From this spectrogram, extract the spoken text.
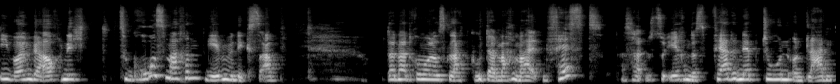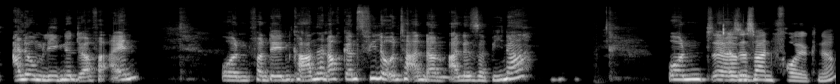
die wollen wir auch nicht zu groß machen, geben wir nichts ab. Dann hat Romulus gesagt, gut, dann machen wir halt ein Fest. Das hat zu Ehren des Pferdeneptun und laden alle umliegenden Dörfer ein. Und von denen kamen dann auch ganz viele, unter anderem alle Sabiner. Und, ähm, also es war ein Volk, ne?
